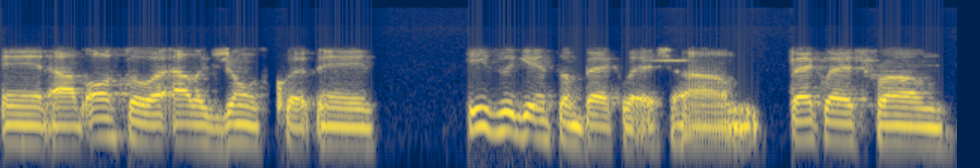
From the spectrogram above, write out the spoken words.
And um also an Alex Jones clip. And he's been getting some backlash. Um, backlash from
